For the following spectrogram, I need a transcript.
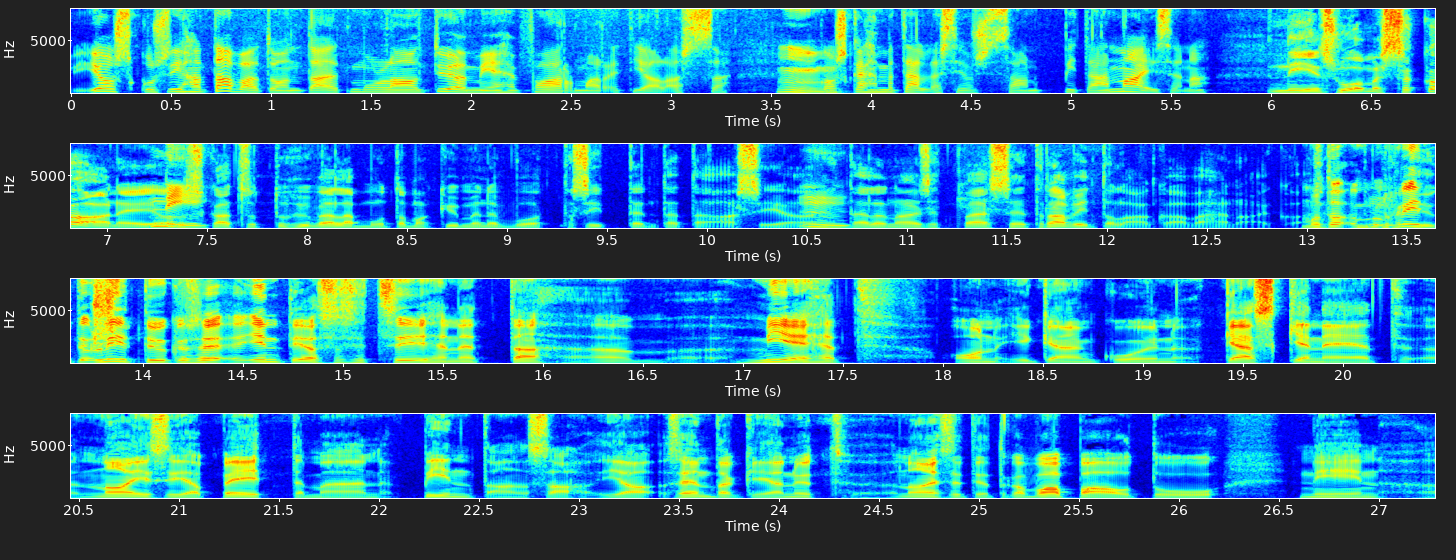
joskus ihan tavatonta, että mulla on työmiehen farmarit jalassa, mm. koska hän mä tällaisia olisi saanut pitää naisena. Niin, Suomessakaan ei niin. olisi katsottu hyvällä muutama kymmenen vuotta sitten tätä asiaa. Mm. Täällä naiset päässeet ravintolaankaan vähän aikaa. Mutta liittyy, liittyykö se Intiassa sitten siihen, että äh, miehet on ikään kuin käskeneet naisia peittämään pintansa ja sen takia nyt naiset, jotka vapautuu, niin äh,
